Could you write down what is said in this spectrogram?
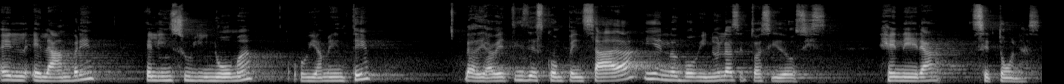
el, hambre, el insulinoma, obviamente, la diabetes descompensada y en los bovinos la cetoacidosis. Genera cetonas.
